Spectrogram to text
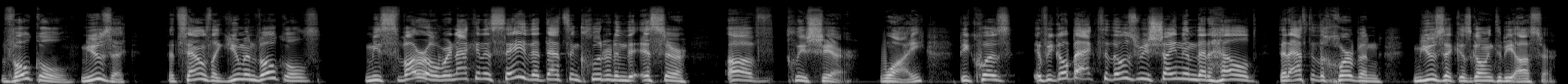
vocal music that sounds like human vocals, misvaro, we're not going to say that that's included in the isser of klishir. Why? Because if we go back to those Rishonim that held that after the Churban, music is going to be usher,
